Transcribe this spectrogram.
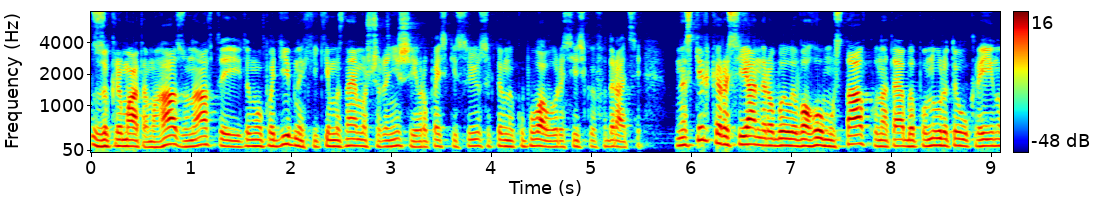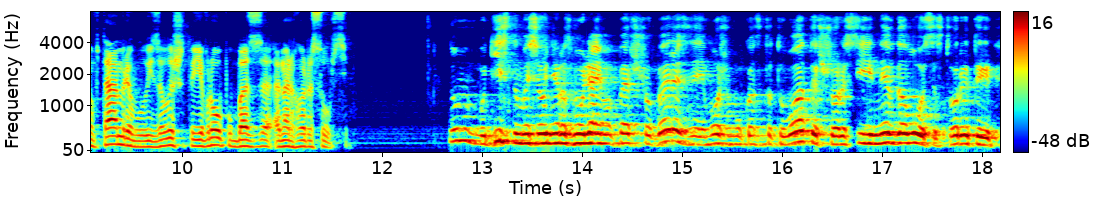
зокрема там газу, нафти і тому подібних, які ми знаємо, що раніше Європейський Союз активно купував у Російської Федерації. Наскільки росіяни робили вагому ставку на те, аби понурити Україну в темряву і залишити Європу без енергоресурсів? Ну дійсно, ми сьогодні розмовляємо 1 березня і можемо констатувати, що Росії не вдалося створити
